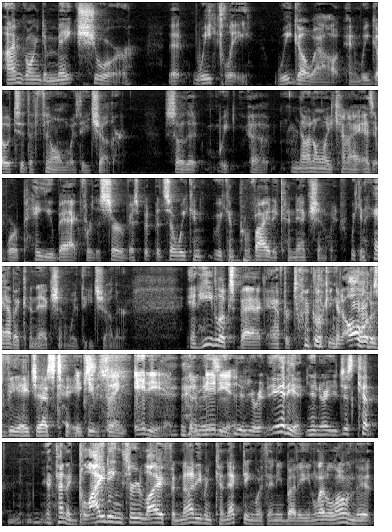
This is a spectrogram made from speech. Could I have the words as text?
I'm going to make sure that weekly we go out and we go to the film with each other so that we uh, not only can I, as it were, pay you back for the service, but but so we can we can provide a connection. We can have a connection with each other. And he looks back after t- looking at all those VHS tapes. He keeps saying, "Idiot, idiot, you're an idiot." You know, you just kept kind of gliding through life and not even connecting with anybody, and let alone the,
